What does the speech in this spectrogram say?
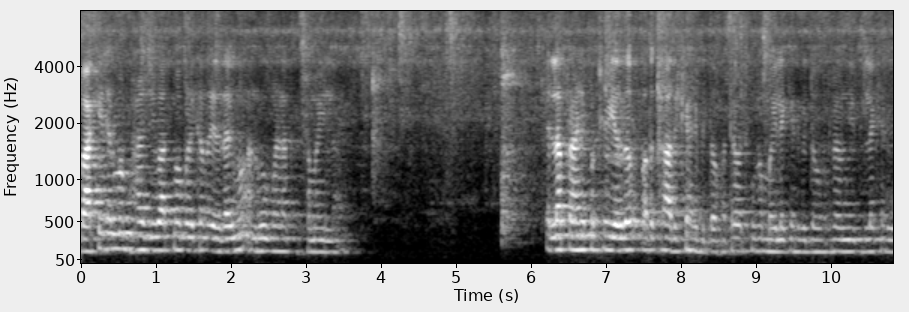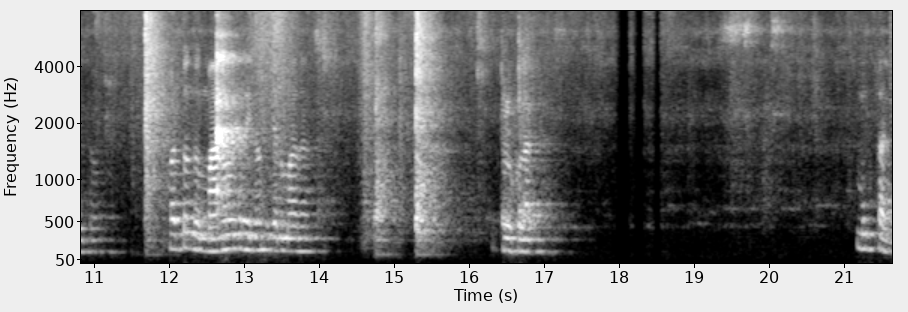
ಬಾಕಿ ಜನ್ಮ ಭಾಳ ಜೀವಾತ್ಮ ಬೆಳಕಂದ್ರೆ ಎಲ್ದಾಗೂ ಅನುಭವ ಮಾಡ್ಲಿಕ್ಕೆ ಸಮಯ ಇಲ್ಲ. ಎಲ್ಲ ಪ್ರಾಣಿ ಪಕ್ಷಿ ಎಲ್ಲೋ ಅದಕ್ಕೆ ಅದಕ್ಕೆ ಹರಿಬಿದ್ದಾವೆ ಹತ್ತಿರ ಹೊತ್ಕೊಂಡು ಮೈಲಕ್ಕೆ ಹರಿಬಿದ್ದಾವೆ ಹತ್ತಿರ ನಿಲ್ಲಕ್ಕೆ ಹರಿಬಿದ್ದಾವೆ ಹೊರತೊಂದು ಮಾನವ ಅಂದ್ರೆ ಇದೊಂದು ಜನ್ಮ ಅದ. ತಿಳ್ಕೊಳಕ. ಮುಕ್ತ ಆಗ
